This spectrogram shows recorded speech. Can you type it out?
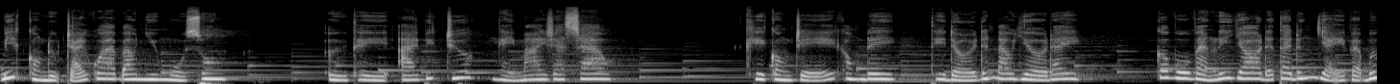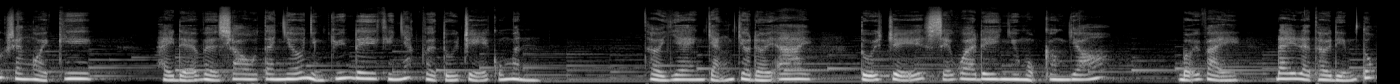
biết còn được trải qua bao nhiêu mùa xuân. Ừ thì ai biết trước ngày mai ra sao. Khi còn trẻ không đi thì đợi đến bao giờ đây? Có vô vàng lý do để ta đứng dậy và bước ra ngoài kia. Hãy để về sau ta nhớ những chuyến đi khi nhắc về tuổi trẻ của mình thời gian chẳng chờ đợi ai, tuổi trẻ sẽ qua đi như một cơn gió. Bởi vậy, đây là thời điểm tốt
